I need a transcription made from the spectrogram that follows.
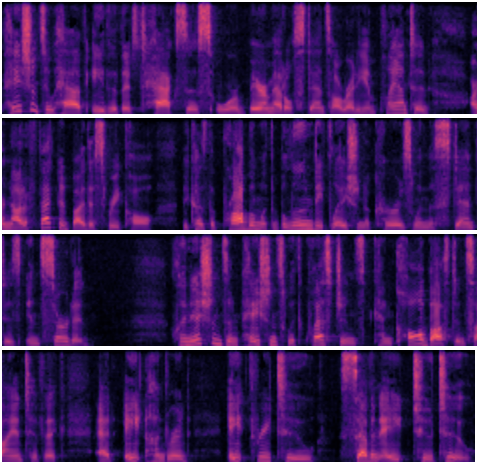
Patients who have either the Taxus or bare metal stents already implanted are not affected by this recall because the problem with the balloon deflation occurs when the stent is inserted. Clinicians and patients with questions can call Boston Scientific at 800 832 7822.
